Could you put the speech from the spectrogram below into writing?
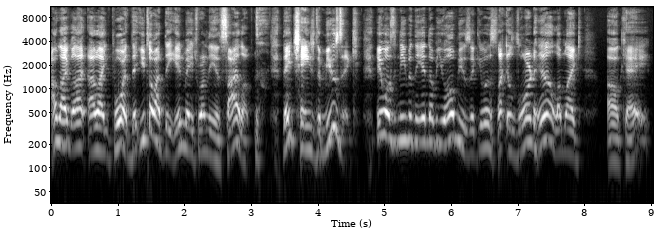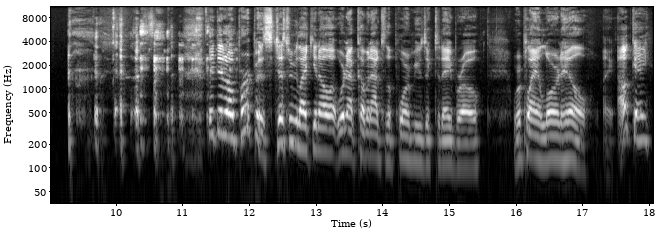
I'm like, I, am like, boy, that you talk about the inmates running the asylum. they changed the music. It wasn't even the NWO music. It was like it was Lauryn Hill. I'm like, okay. they did it on purpose, just to be like, you know what, we're not coming out to the poor music today, bro. We're playing Lauryn Hill. Like, okay,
